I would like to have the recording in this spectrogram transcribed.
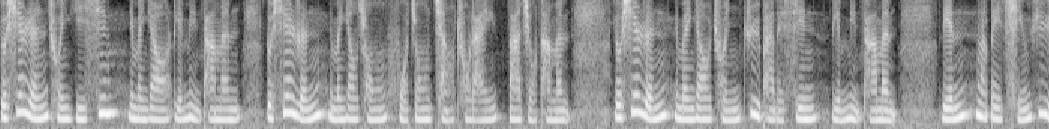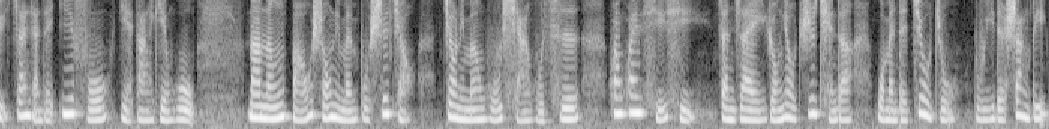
有些人存疑心，你们要怜悯他们；有些人，你们要从火中抢出来搭救他们；有些人，你们要存惧怕的心怜悯他们。连那被情欲沾染的衣服也当厌恶。那能保守你们不失脚，叫你们无瑕无疵，欢欢喜喜站在荣耀之前的我们的救主独一的上帝，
